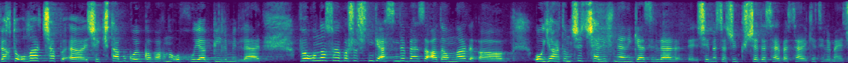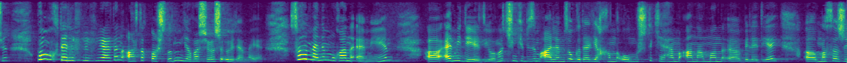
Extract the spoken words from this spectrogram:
və da onlar çap şey kitabı qoyub qabağına oxuya bilmirlər. Və ondan sonra başa düşdüm ki, əslində bəzi adamlar o yardımçı çəliklə gəzirlər, şey məsəl üçün küçədə sərbəst hərəkət etmək üçün. Bu müxtəlifliklərdən artıq başladım yavaş-yavaş öyrənməyə. Sonra mənim Muğan əmim, əmi deyirdi ona, çünki bizim ailəmizə o qədər yaxın olmuşdu ki, həm anamın belə deyək, masaj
